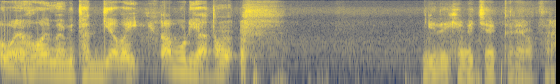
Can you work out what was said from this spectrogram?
ओए होए, मैं भी थक गया भाई। अब उड़ जाता हूँ। ये देखिए भाई चेक करें आप ज़रा।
